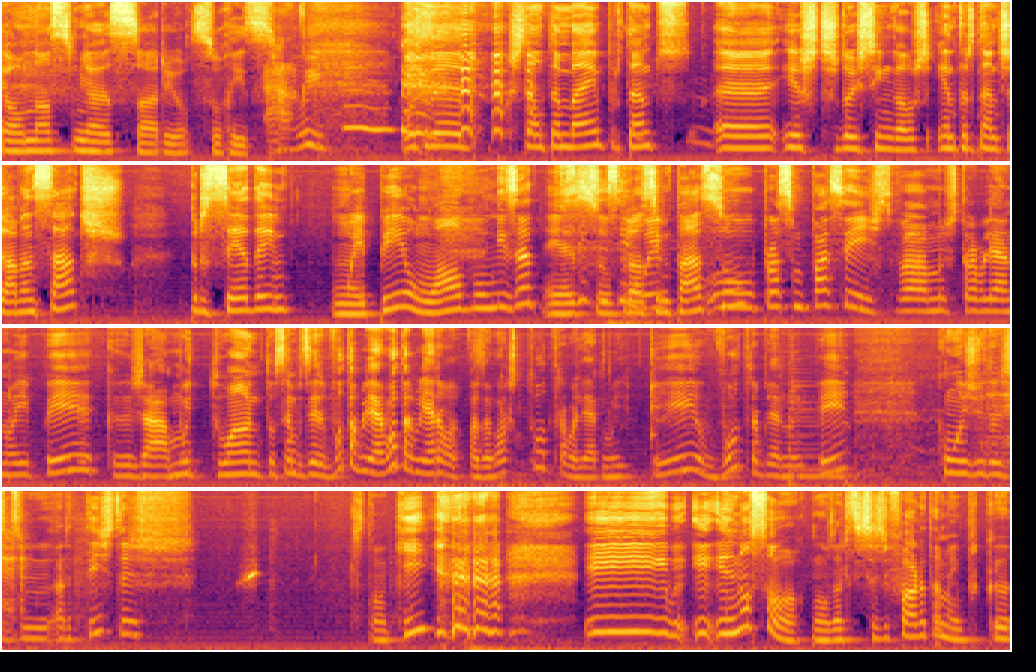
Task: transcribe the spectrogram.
É o nosso melhor acessório, sorriso. Ah, Outra questão também, portanto, uh, estes dois singles, entretanto já avançados, precedem um EP, um álbum? Exato. É esse sim, o sim, próximo o, passo? O próximo passo é isto. Vamos trabalhar no EP, que já há muito ano estou sempre a dizer vou trabalhar, vou trabalhar, mas agora estou a trabalhar no EP, vou trabalhar no EP, com ajudas de artistas que estão aqui e, e, e, não só, com os artistas de fora também, porque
